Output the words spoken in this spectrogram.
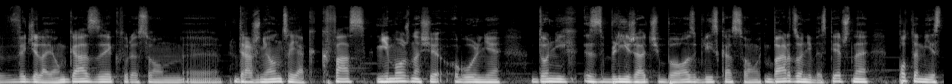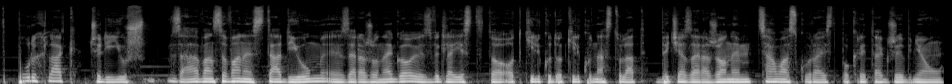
wydzielają gazy, które są e, drażniące, jak kwas. Nie można się ogólnie do nich zbliżać, bo z bliska są bardzo niebezpieczne. Potem jest purchlak, czyli już zaawansowane stadium zarażonego. Zwykle jest to od kilku do kilkunastu lat bycia zarażonym. Cała skóra jest pokryta grzybnią,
